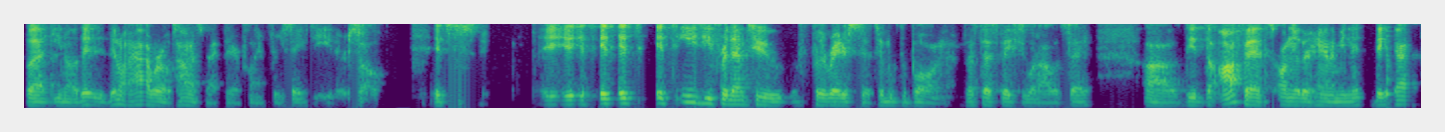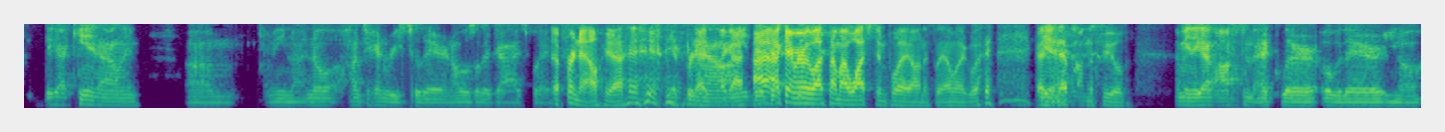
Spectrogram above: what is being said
But you know, they they don't have Earl Thomas back there playing free safety either. So it's it's it's it's it's easy for them to for the Raiders to, to move the ball on them. That's that's basically what I would say. Uh, the the offense, on the other hand, I mean, they, they got they got Keenan Allen. Um, I mean, I know Hunter Henry's still there and all those other guys, but Yeah, for now, yeah. Yeah, for Guys, now, I, I mean, I, I can't remember the last time I watched him play. Honestly, I'm like, what? Guys Yeah. never on the field. I mean, they got Austin Ekeler over there. You know,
